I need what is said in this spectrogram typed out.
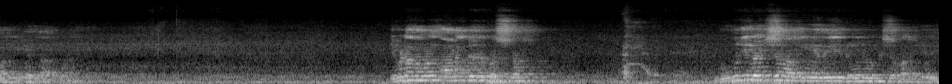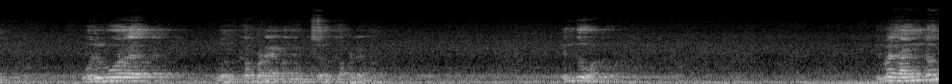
വർഗീയത ഇവിടെ നമ്മൾ കാണേണ്ട ഒരു പ്രശ്നം ഭൂരിപക്ഷ വർഗീയതയും ന്യൂനപക്ഷ വർഗീയതയും ഒരുപോലെ വെറുക്കപ്പെടേണ്ടതും ചെറുക്കപ്പെടേണ്ടതും. എന്തുകൊണ്ട്? ഇവ രണ്ടും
